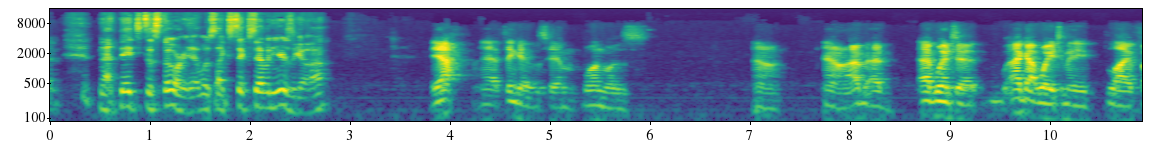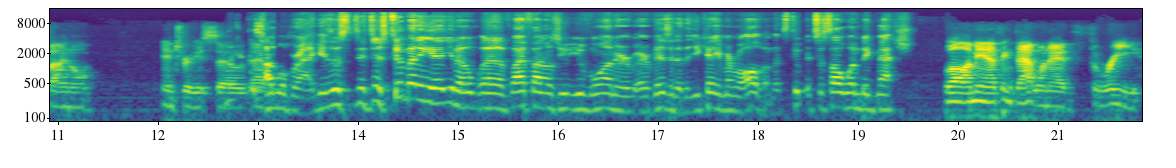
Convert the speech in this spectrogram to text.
that dates the story. That was like six, seven years ago, huh? Yeah, I think it was him. One was, I don't know. I, don't know, I, I, I went to, I got way too many live final entries. So that, humble brag. Is this it's just too many? Uh, you know, uh, live finals you, you've won or, or, visited that you can't even remember all of them. It's too, it's just all one big mesh. Well, I mean, I think that one had three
